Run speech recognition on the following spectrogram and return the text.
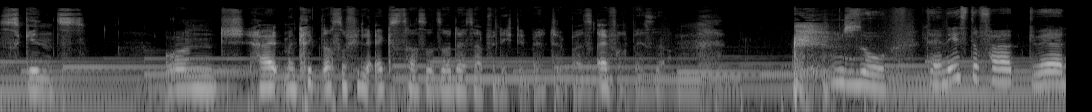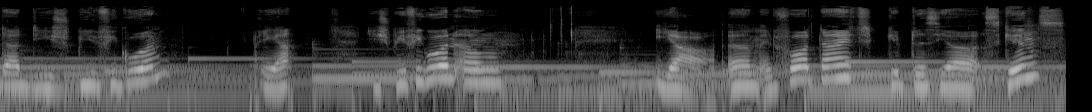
Skins. Und halt, man kriegt auch so viele Extras und so, deshalb finde ich den Battle Pass einfach besser. so, der nächste Fakt wäre dann die Spielfiguren. Ja, die Spielfiguren. Ähm, ja, ähm, in Fortnite gibt es ja Skins.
